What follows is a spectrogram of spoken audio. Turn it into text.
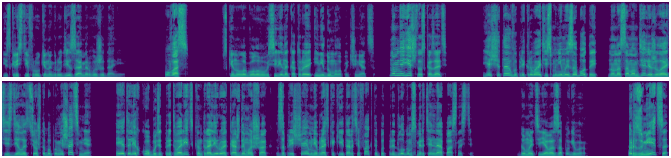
И, скрестив руки на груди, замер в ожидании. — У вас! — вскинула голову Василина, которая и не думала подчиняться. — Но мне есть что сказать. Я считаю, вы прикрываетесь мнимой заботой, но на самом деле желаете сделать все, чтобы помешать мне. И это легко будет притворить, контролируя каждый мой шаг, запрещая мне брать какие-то артефакты под предлогом смертельной опасности. Думаете, я вас запугиваю? Разумеется.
